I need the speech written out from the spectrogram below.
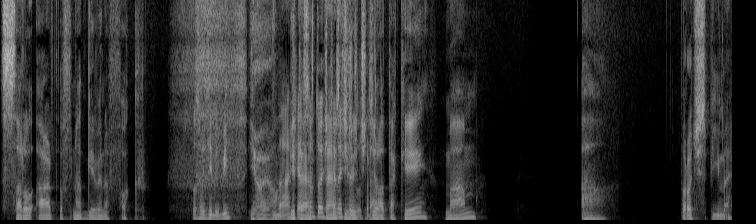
Subtle Art of Not Giving a Fuck. To se ti líbí? Jo, jo. Znáš? I Já ten, jsem to ještě nečetl. dělat taky, mám. A proč spíme?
